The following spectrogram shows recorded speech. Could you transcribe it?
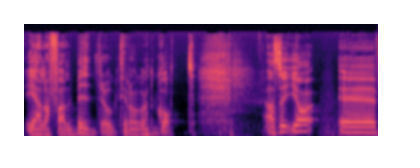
i alla fall bidrog till något gott. Alltså, jag... Eh,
